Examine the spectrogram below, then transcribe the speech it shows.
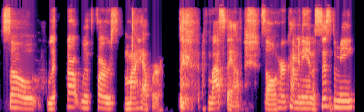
So let's start with first my helper, my staff. So her coming in, assisting me,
